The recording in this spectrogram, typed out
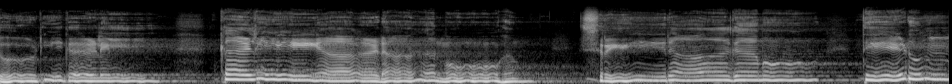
തൊടികളിൽ കളിയാടാൻ മോഹം ശ്രീരാഗമോ തേടുന്നു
